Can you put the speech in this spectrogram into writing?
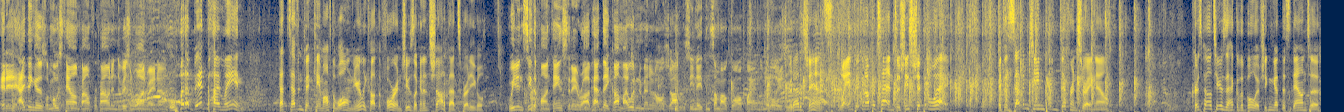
it is, I think it is the most talent pound for pound in Division One right now. What a bid by Lane! That seven pin came off the wall and nearly caught the four, and she was looking at a shot at that spread eagle. We didn't see the Fontaines today, Rob. Had they come, I wouldn't have been at all shocked to see Nathan somehow qualify in the middle age group. had a chance. Lane picking up her 10, so she's chipping away. It's a 17 pin difference right now. Chris Pelletier is a heck of a bowler. If she can get this down to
